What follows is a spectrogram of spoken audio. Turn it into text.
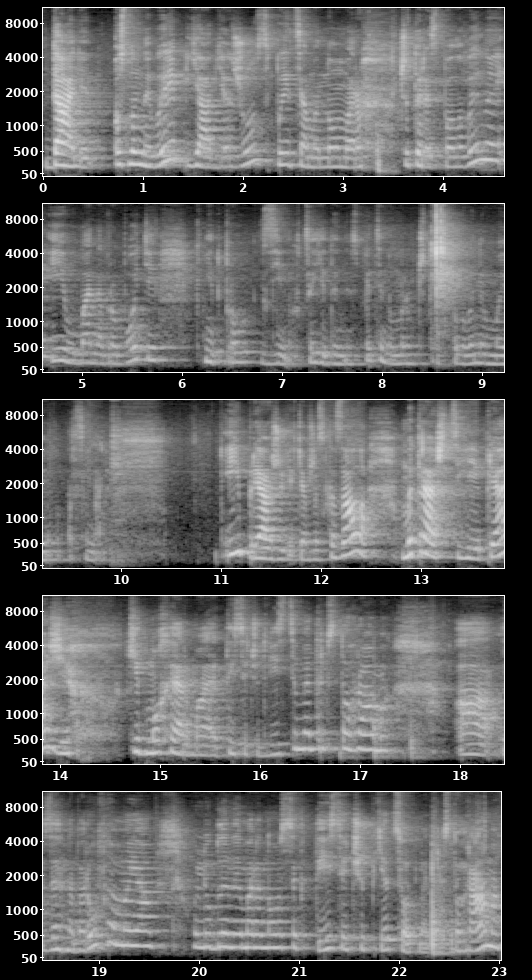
Далі, основний виріб я в'яжу спицями номер 4,5 і у мене в роботі Knit Pro Zinc. Це єдині спиці номером 4,5 в моєму арсеналі. І пряжу, як я вже сказала, метраж цієї пряжі Кід Мохер має 1200 метрів в 100 грамах, а Зегна Баруфа моя улюблений мариносик 1500 метрів в 100 грамах.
